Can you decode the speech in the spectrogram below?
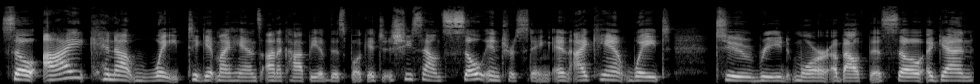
So I cannot wait to get my hands on a copy of this book. It, she sounds so interesting and I can't wait to read more about this. So again,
